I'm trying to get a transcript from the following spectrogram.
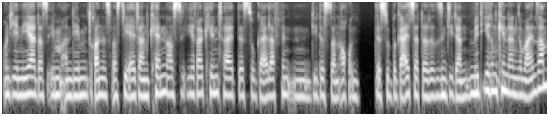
Und je näher das eben an dem dran ist, was die Eltern kennen aus ihrer Kindheit, desto geiler finden die das dann auch und desto begeisterter sind die dann mit ihren Kindern gemeinsam.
